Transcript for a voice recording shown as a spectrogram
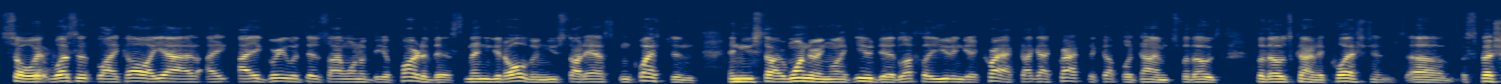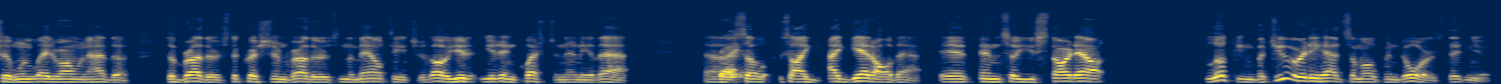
So it wasn't like, oh yeah, I, I agree with this. I want to be a part of this. And then you get older and you start asking questions and you start wondering like you did. Luckily you didn't get cracked. I got cracked a couple of times for those for those kind of questions, uh, especially when later on when I had the the brothers, the Christian brothers and the male teachers. Oh, you you didn't question any of that. Uh, Right. So so I I get all that. It, and so you start out looking, but you already had some open doors, didn't you?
